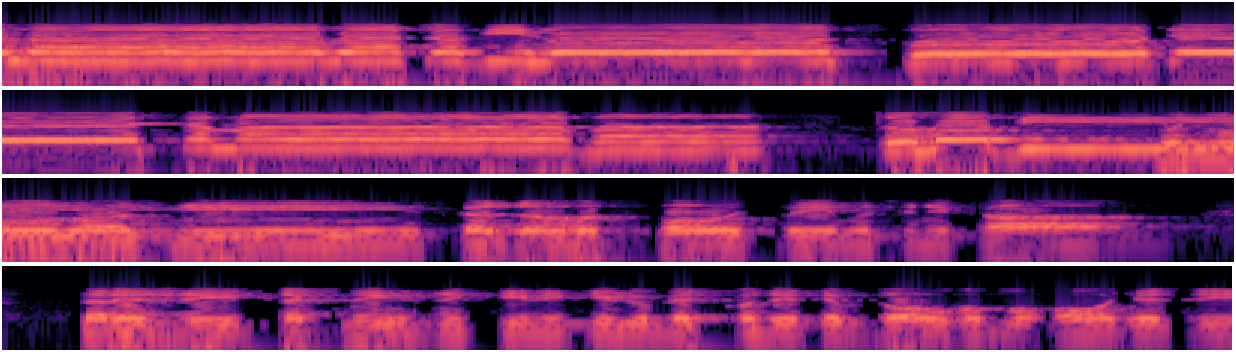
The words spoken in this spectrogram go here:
Слава Тобі, Господи, слава Тобі. Будьмо вогні, сказав Господь своїм ученикам. Стережіться книжників, які люблять ходити в довгому одязі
